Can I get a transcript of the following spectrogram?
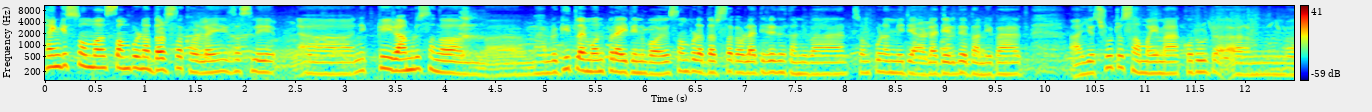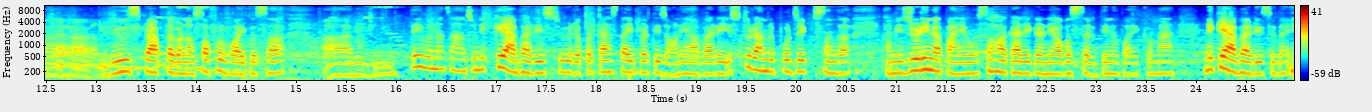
थ्याङ्क यू सो मच सम्पूर्ण दर्शकहरूलाई जसले निकै राम्रोसँग हाम्रो गीतलाई मन पराइदिनु भयो सम्पूर्ण दर्शकहरूलाई धेरै धेरै धन्यवाद। सम्पूर्ण मिडियाहरूलाई धेरै धेरै धन्यवाद। यो छोटो समयमा करोड भ्युज प्राप्त गर्न सफल भएको छ। त्यही भन्न चाहन्छु निकै आभारी छु र प्रकाश दाईप्रति झनै आभारी। यस्तो राम्रो प्रोजेक्टसँग हामी जोडिन पायौँ सहकारी गर्ने अवसर दिनुभएकोमा निकै आभारी छु दाई।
